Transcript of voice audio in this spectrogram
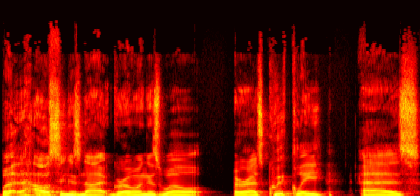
but the housing is not growing as well or as quickly as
